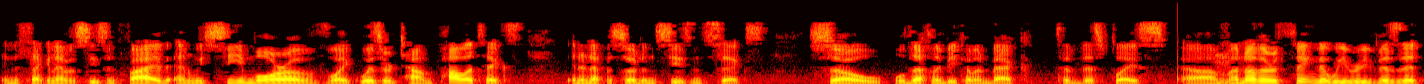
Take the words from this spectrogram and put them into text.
in the second half of season five, and we see more of like Wizard Town politics in an episode in season six. So we'll definitely be coming back to this place. Um, another thing that we revisit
